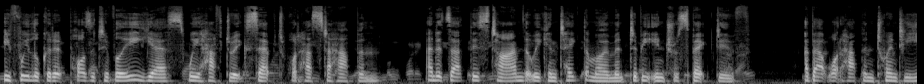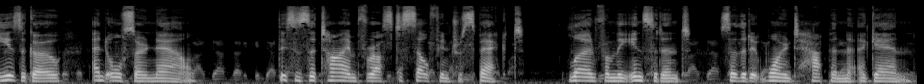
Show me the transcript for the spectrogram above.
If we look at it positively, yes, we have to accept what has to happen. And it's at this time that we can take the moment to be introspective about what happened 20 years ago and also now. This is the time for us to self introspect, learn from the incident so that it won't happen again.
